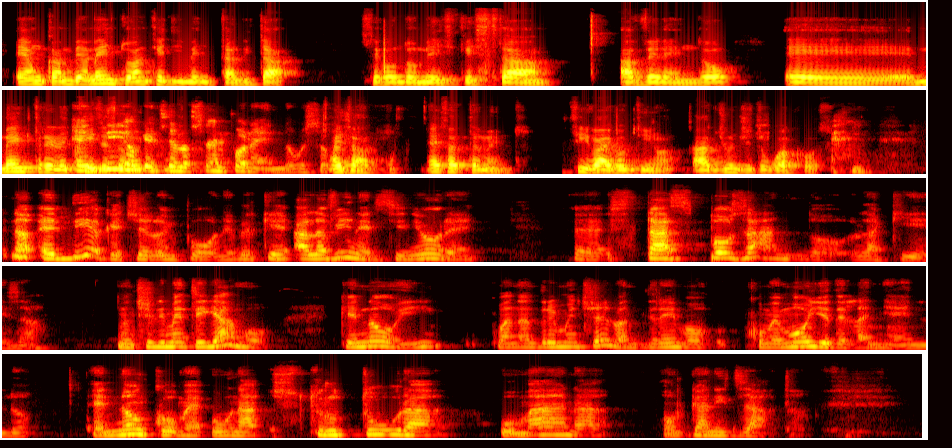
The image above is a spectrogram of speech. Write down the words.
È un cambiamento anche di mentalità, secondo me, che sta avvenendo. Eh, mentre le chiese è Dio sono... che ce lo sta imponendo questo esatto, esattamente sì vai continua aggiungi tu qualcosa No, è Dio che ce lo impone perché alla fine il Signore eh, sta sposando la Chiesa. Non ci dimentichiamo che noi, quando andremo in cielo, andremo come moglie dell'agnello e non come una struttura umana organizzata.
